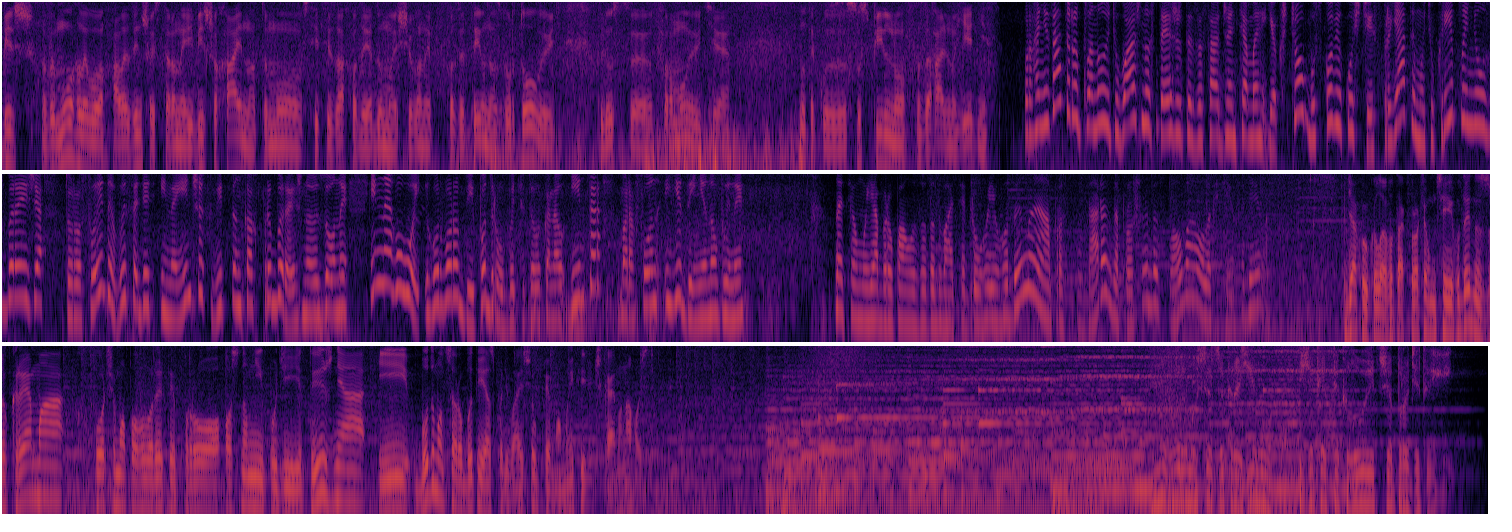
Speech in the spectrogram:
більш вимогливо, але з іншої сторони і більш охайно. Тому всі ці заходи, я думаю, що вони позитивно згуртовують, плюс е, формують е, ну, таку суспільну загальну єдність. Організатори планують уважно стежити за саджанцями. Якщо бускові кущі сприятимуть укріпленню узбережжя, то рослини висадять і на інших відтинках прибережної зони. Інна Гогой, Ігор Воробій, подробиці телеканал Інтер, марафон Єдині новини. На цьому я беру паузу до 22-ї години. А просто зараз запрошую до слова Олексія Фадєєва. Дякую, колего. Так, протягом цієї години, зокрема, хочемо поговорити про основні події тижня, і будемо це робити, я сподіваюся, у прямому ефірі. Чекаємо на гостя. Ми боремося за країну, яка піклується про дітей.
